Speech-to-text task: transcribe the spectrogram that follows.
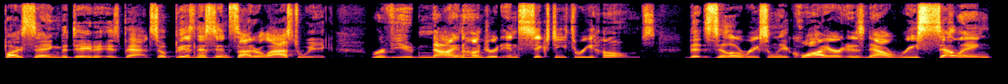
by saying the data is bad. So Business Insider last week reviewed 963 homes that Zillow recently acquired and is now reselling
